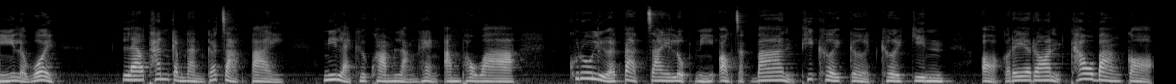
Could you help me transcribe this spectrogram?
นี้แหละเว้ย แล้วท่านกำนันก็จากไป นี่แหละคือความหลังแห่งอัมพวา ครูเหลือตัดใจหลบหนีออกจากบ้านที่เคยเกิดเคยกิน ออกเร่ร่อนเข้าบางกอก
